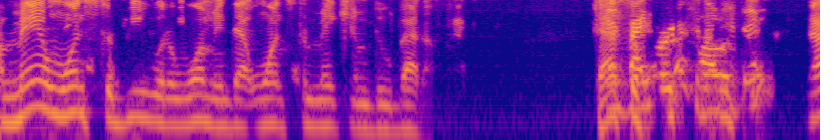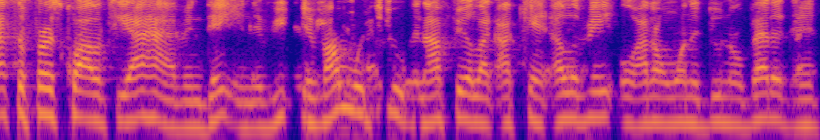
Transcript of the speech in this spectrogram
a man wants to be with a woman that wants to make him do better. That's the first versa, quality. That's the first quality I have in dating. If you, if I'm with you and I feel like I can't elevate or I don't want to do no better, then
